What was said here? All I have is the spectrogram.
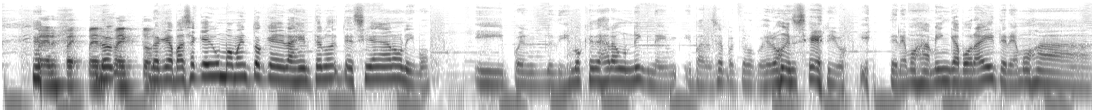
Lo- perfecto. Lo, que pasa es que hay un momento que la gente lo decían anónimo y pues le dijimos que dejaran un nickname y parece porque lo cogieron en serio. Tenemos a Minga por ahí, tenemos a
